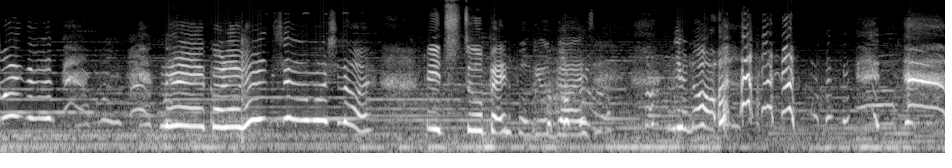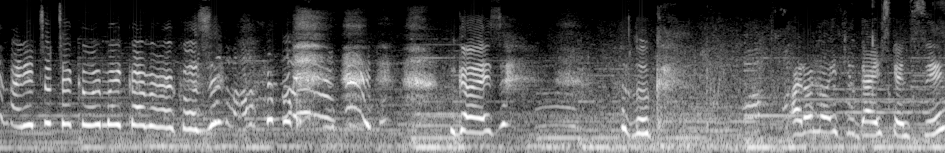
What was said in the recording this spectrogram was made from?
my god. It's too painful, you guys. you know. I need to take away my camera because guys look. I don't know if you guys can see.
